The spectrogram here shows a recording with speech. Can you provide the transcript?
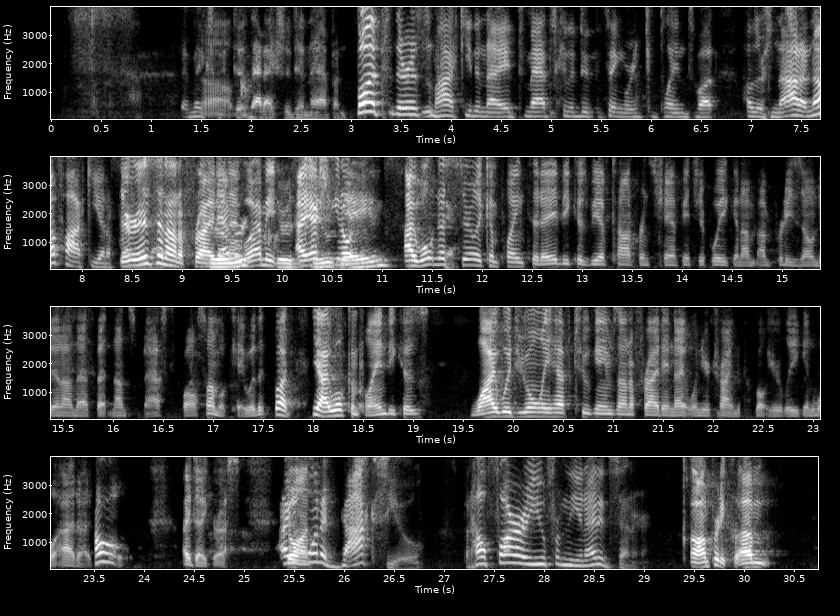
It makes um, me that actually didn't happen. But there is some hockey tonight. Matt's going to do the thing where he complains about how there's not enough hockey on a Friday. There isn't night. on a Friday there, night. Well, I mean, I actually, you know, games. I won't necessarily yeah. complain today because we have conference championship week, and I'm I'm pretty zoned in on that betting on some basketball, so I'm okay with it. But yeah, I will complain because why would you only have two games on a Friday night when you're trying to promote your league? And what? I, I, oh, I digress. I don't on. want to dox you, but how far are you from the United Center? Oh, I'm pretty. Um,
